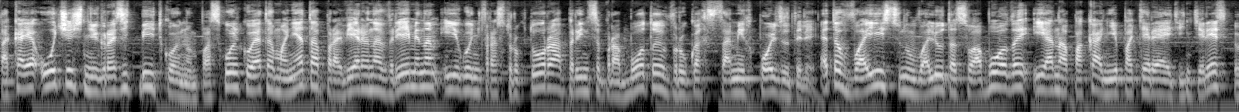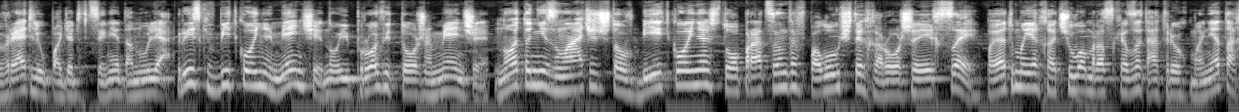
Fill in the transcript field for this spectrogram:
Такая участь не грозит биткоину, поскольку эта монета проверена временем и его инфраструктура, принцип работы в руках самих пользователей. Это воистину валюта свободы и она пока не потеряет интерес, вряд ли упадет в цене до нуля. Риск в биткоине меньше, но и профит тоже меньше. Но это не значит, что в биткоине 100% получите хорошие иксы. Поэтому я хочу вам рассказать о трех монетах,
